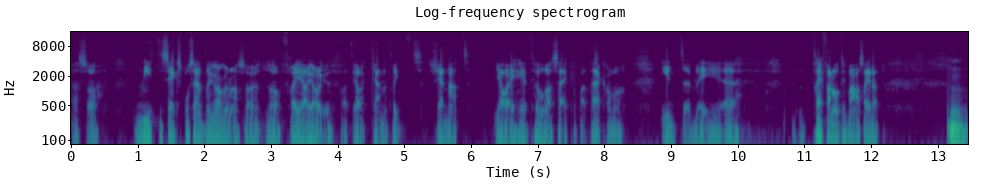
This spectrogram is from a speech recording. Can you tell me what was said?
alltså 96% av gångerna så, så friar jag ju. För att jag kan inte riktigt känna att jag är helt hundra säker på att det här kommer inte bli... Eh, träffa någonting på andra sidan. Mm.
